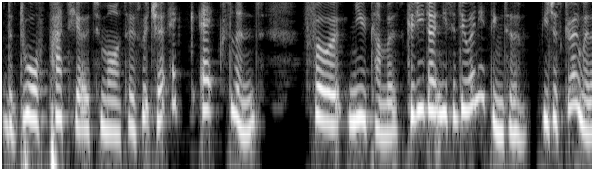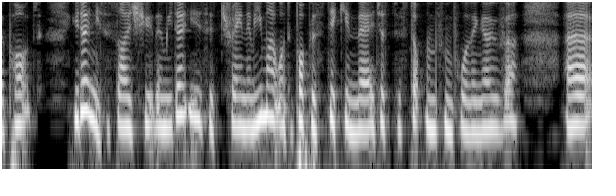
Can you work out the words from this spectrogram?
the dwarf patio tomatoes, which are ec- excellent for newcomers because you don't need to do anything to them. You just grow them in a pot. You don't need to side shoot them. You don't need to train them. You might want to pop a stick in there just to stop them from falling over. Uh,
